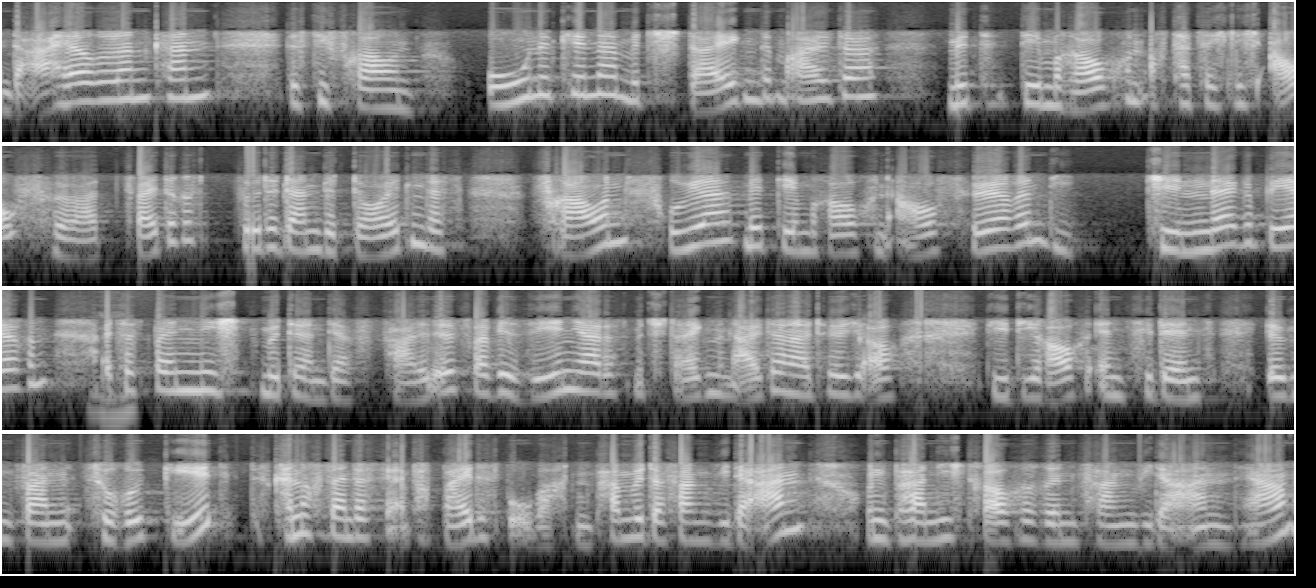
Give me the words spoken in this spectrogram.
daher rühren kann, dass die Frauen ohne Kinder mit steigendem Alter mit dem Rauchen auch tatsächlich aufhört. Zweiteres würde dann bedeuten, dass Frauen früher mit dem Rauchen aufhören, die Kinder gebären, als das bei Nichtmüttern der Fall ist, weil wir sehen ja, dass mit steigendem Alter natürlich auch die, die Rauchinzidenz irgendwann zurückgeht. Es kann auch sein, dass wir einfach beides beobachten. Ein paar Mütter fangen wieder an und ein paar Nichtraucherinnen fangen wieder an. Ja?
